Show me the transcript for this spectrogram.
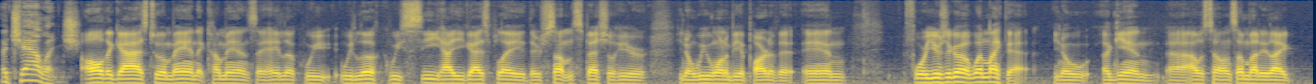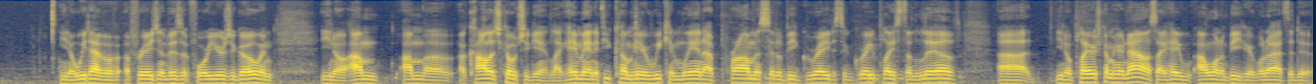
a challenge. All the guys to a man that come in and say, "Hey, look, we we look, we see how you guys play. There's something special here. You know, we want to be a part of it." And four years ago, it wasn't like that. You know, again, uh, I was telling somebody like you know, we'd have a, a, free agent visit four years ago, and you know, I'm I'm a, a, college coach again. Like, hey man, if you come here, we can win. I promise it'll be great. It's a great place to live. Uh, you know, players come here now. It's like, hey, I want to be here. What do I have to do?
